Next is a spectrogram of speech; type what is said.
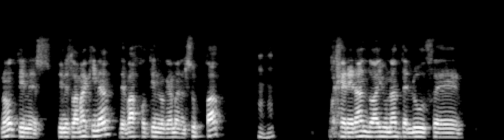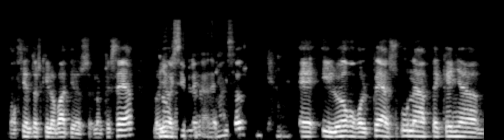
¿no? Tienes, tienes la máquina, debajo tiene lo que llaman el subfab, generando hay un haz de luz eh, 200 kilovatios, lo que sea, lo visible, además. Eh, y luego golpeas una pequeña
